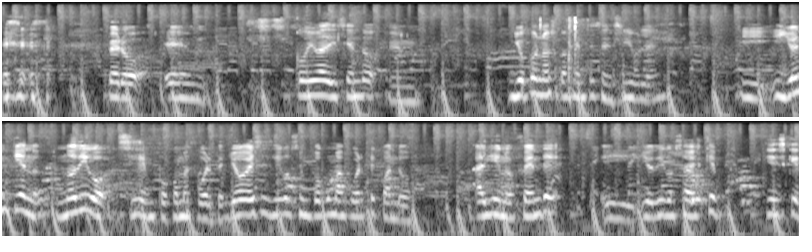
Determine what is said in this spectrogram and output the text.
Pero, como iba diciendo, em, yo conozco a gente sensible y, y, yo entiendo, no digo sí un poco más fuerte, yo a veces digo sí un poco más fuerte cuando alguien me ofende y yo digo, ¿sabes qué? Tienes que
